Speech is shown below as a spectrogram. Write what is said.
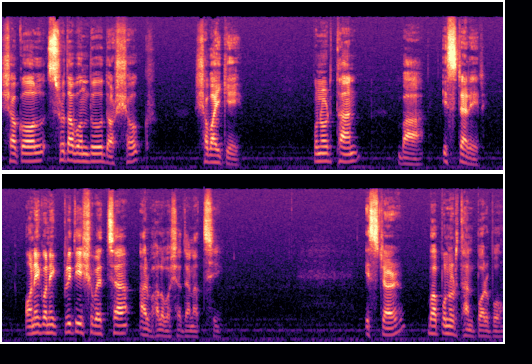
সকল শ্রোতাবন্ধু দর্শক, সবাইকে পুনরুত্থান বা ইস্টারের অনেক অনেক প্রীতি, শুভেচ্ছা আর ভালোবাসা জানাচ্ছি। ইস্টার বা পুনরুত্থান পর্ব।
